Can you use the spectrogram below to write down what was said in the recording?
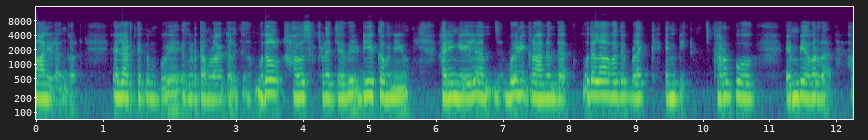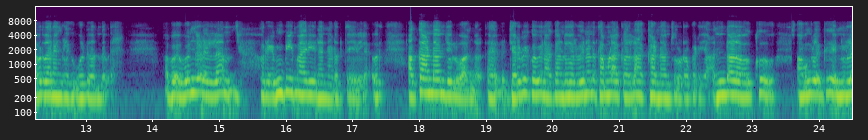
மாநிலங்கள். எல்லா இடத்துக்கும் போய் எங்களோட தமிழாக்களுக்கு முதல் ஹவுஸ் கிடைச்சது டி கம்பெனியும் ஹரிங்கையில் பேர்னி கிராண்ட் இருந்த முதலாவது பிளாக் எம்பி கருப்பு எம்பி அவர்தான். அவர்தான் எங்களுக்கு வீடு வந்தவர். அப்போ இவங்களெல்லாம் ஒரு எம்பி மாதிரி என்ன நடத்த இல்லை ஒரு அக்காண்டான்னு சொல்லுவாங்க. ஜெரமி கோவின் அக்காண்டு சொல்லுவேன் தமிழாக்கள் எல்லாம் அக்காண்டான்னு சொல்றபடியா அந்த அளவுக்கு அவங்களுக்கு என்னுள்ள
